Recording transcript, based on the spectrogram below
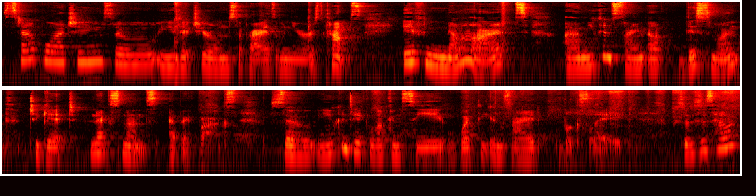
stop watching so you get your own surprise when yours comes. If not, um, you can sign up this month to get next month's Epic Box. So you can take a look and see what the inside looks like. So this is how it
